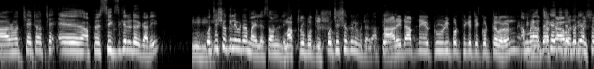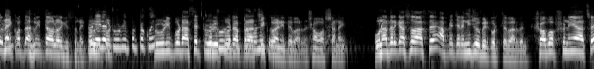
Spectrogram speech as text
আর হচ্ছে এটা হচ্ছে আপনার সিক্স গ্রেডের গাড়ি। পঁচিশশো কিলোমিটার মাইলেজ অনলি মাত্র পঁচিশ পঁচিশশো কিলোমিটার। আপনি আর এটা আপনি ট্রু রিপোর্ট থেকে চেক করতে পারেন। আমরা দেখাই দিতে পারি কিছু নাই কথা মিথ্যা বলার কিছু নাই। ট্রু এটা রিপোর্ট ট্রু রিপোর্টটা কই? ট্রু রিপোর্ট আছে ট্রু রিপোর্ট আপনারা চেক করে নিতে পারবেন সমস্যা নাই। ওনাদের কাছেও আছে আপনি চাইলে নিজেও বের করতে পারবেন। সব অপশনই আছে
